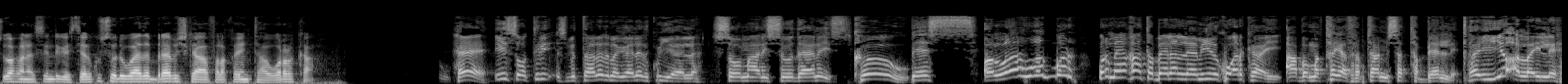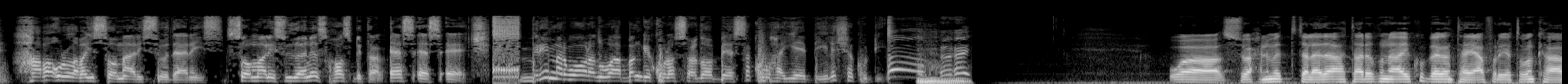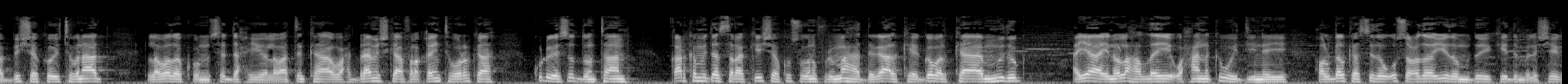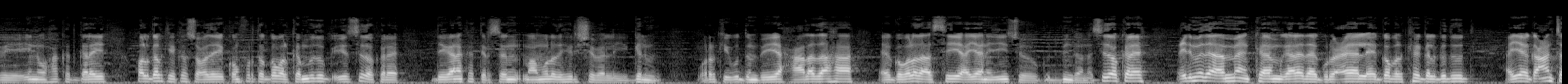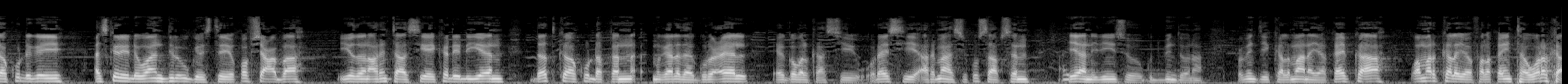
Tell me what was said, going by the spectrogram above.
subax wanaagsan dhegeystayaal ku soo dhawaada barnaamijka falaqaynta wararka. Hee ii soo tiri isbitaallada magaalada ku yaalla soomaali sudaneys. Kow bes. Allaahu akbar! War meeqaa tabeelaan laamiyada ku arkaayay aabbamatayaad rabtaa mise tabeelle? Tayo allay leh. Haba u labayn soomaali sudaneys. Soomaali sudanes hosbital s s h. Brimer wolod waa bangi kula socdoo beesa ku hayee biilasha kudhiib waa subaxnimo talaado ah. Taariikhduna ay ku beegan tahay afar iyo tobanka bisha kow iyo tobanaad labada kun saddex iyo labaatanka. Waxaad barnaamijka falqaynta wararka ku dhagaysan doontaan. Qaar ka mid ah saraakiisha ku sugan furimaha dagaalka ee gobolka mudug ayaa inoola hadlay. Waxaana ka weydiinay howlgalka sida u socdo iyadoo muddooyinkii dambe la sheegayay inuu hakad galay howlgalkii ka socday koonfurta gobolka mudug iyo sidoo kale deegaano ka tirsan maamulada hirshabelle iyo galmudug wararkii ugu dambeeyey xaaladaha ee goboladaasi ayaan idiin soo gudbin doonaa. Sidoo kale ciidamada ammaanka magaalada gurceel ee gobolka galgaduud ayaa gacanta ku dhigay askari dhowaan dil u geystay qof shacab ah iyadoona arrintaasi ay ka dhidhiyeen dadka ku dhaqan magaalada gurceel ee gobolkaasi. Waraysi arrimahaasi ku saabsan ayaan idiin soo gudbin doonaa. Xubintii kalmaan ayaa qayb ka ah waa mar kale iyo falaqaynta wararka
